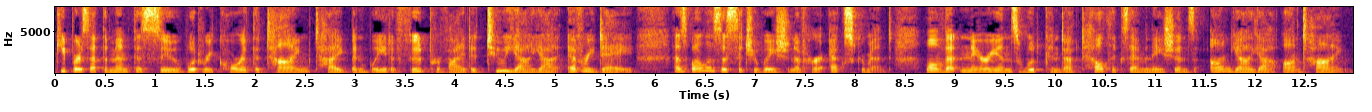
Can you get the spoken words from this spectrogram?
Keepers at the Memphis Zoo would record the time, type, and weight of food provided to Yaya every day, as well as the situation of her excrement, while veterinarians would conduct health examinations on Yaya on time.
